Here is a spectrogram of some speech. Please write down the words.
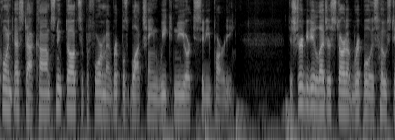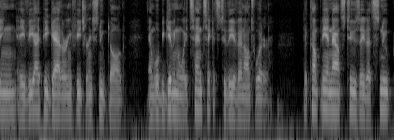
Coindesk.com, Snoop Dogg to perform at Ripple's Blockchain Week New York City party. Distributed ledger startup Ripple is hosting a VIP gathering featuring Snoop Dogg and will be giving away 10 tickets to the event on Twitter. The company announced Tuesday that Snoop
